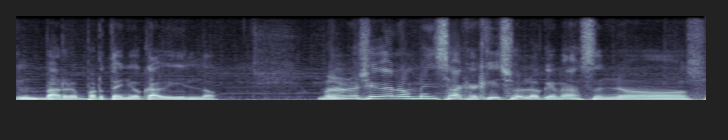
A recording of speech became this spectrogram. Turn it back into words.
el barrio porteño Cabildo. Bueno, nos llegaron mensajes, que eso es lo que más nos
